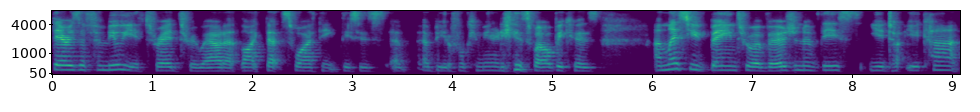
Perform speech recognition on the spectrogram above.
there is a familiar thread throughout it. Like that's why I think this is a, a beautiful community as well, because unless you've been through a version of this, you t- you can't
